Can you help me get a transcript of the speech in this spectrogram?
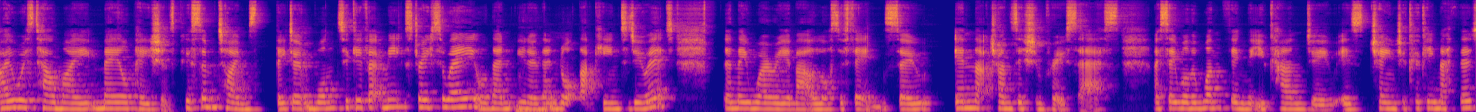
I always tell my male patients because sometimes they don't want to give up meat straight away, or then, you know, they're mm-hmm. not that keen to do it and they worry about a lot of things. So in that transition process, I say, well, the one thing that you can do is change your cooking method,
